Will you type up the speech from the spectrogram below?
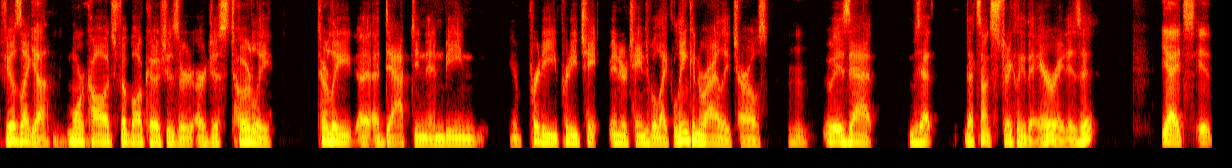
It feels like yeah. more college football coaches are are just totally, totally uh, adapting and being you know pretty pretty cha- interchangeable like lincoln riley charles mm-hmm. is that is that that's not strictly the air raid is it yeah it's it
